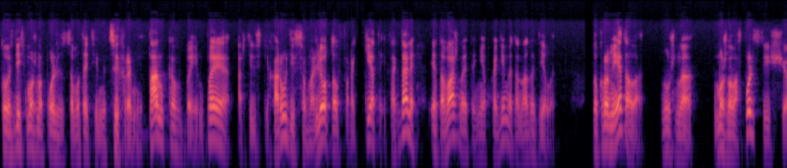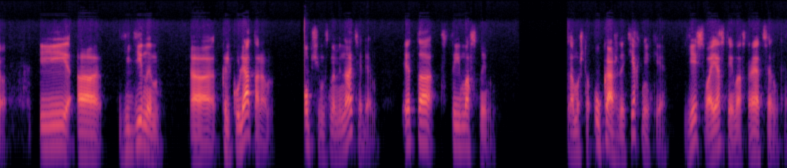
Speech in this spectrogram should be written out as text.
то здесь можно пользоваться вот этими цифрами танков, БМП, артиллерийских орудий, самолетов, ракет и так далее. Это важно, это необходимо, это надо делать. Но кроме этого нужно, можно воспользоваться еще и э, единым Э, калькулятором, общим знаменателем, это стоимостным. Потому что у каждой техники есть своя стоимостная оценка.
